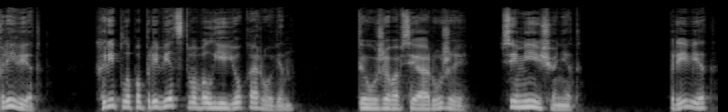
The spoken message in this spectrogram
«Привет», — хрипло поприветствовал ее Коровин. «Ты уже во всеоружии? Семьи еще нет». «Привет»,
